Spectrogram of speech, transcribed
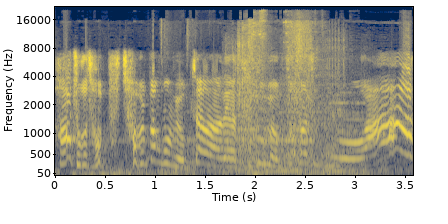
아 저거 잡, 잡을 방법이 없잖아. 내가 죽음이 없어가지고. 아!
